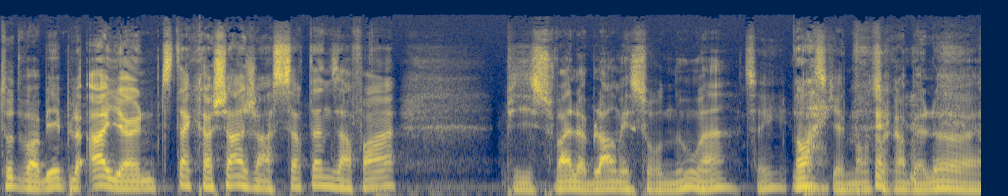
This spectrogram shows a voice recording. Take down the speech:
tout va bien, puis là, ah, il y a un petit accrochage dans certaines affaires. Puis souvent, le blâme est sur nous, hein, tu sais, parce que le monde se comme ben là. Euh,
